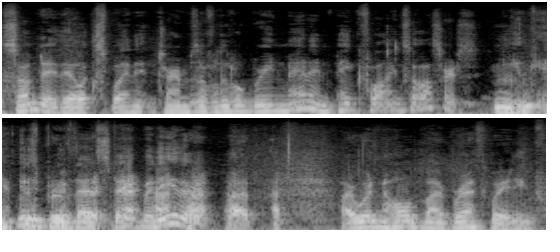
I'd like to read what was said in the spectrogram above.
Someday they'll explain it in terms of little green men in pink flying saucers. You can't disprove that statement either. But I wouldn't hold my breath waiting for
